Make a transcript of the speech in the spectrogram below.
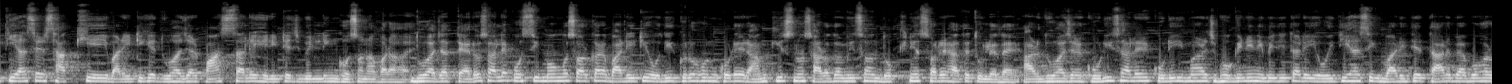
ইতিহাসের সাক্ষী এই বাড়িটিকে দু হাজার পাঁচ সালে হেরিটেজ বিল্ডিং ঘোষণা করা হয়। দু হাজার তেরো সালে পশ্চিমবঙ্গ সরকার বাড়িটি অধিগ্রহণ করে রামকৃষ্ণ সারদা মিশন দক্ষিণেশ্বরের হাতে তুলে দেয়। আর দু সালের কুড়ি মার্চ ভগিনী নিবেদিতার এই ঐতিহাসিক বাড়িতে তার ব্যবহার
